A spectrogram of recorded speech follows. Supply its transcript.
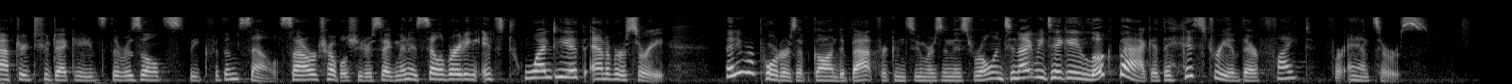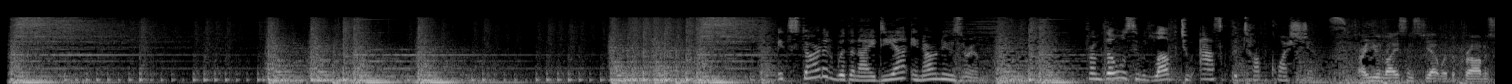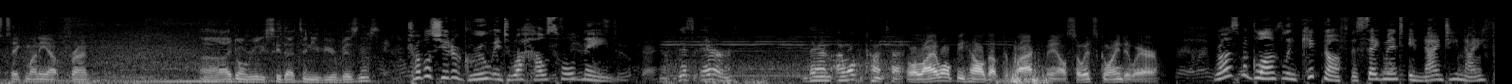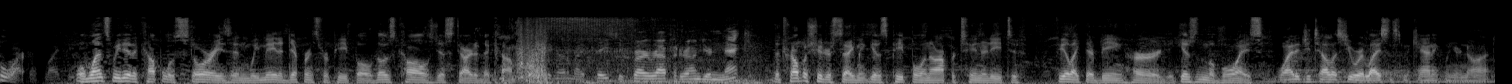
After two decades, the results speak for themselves. Our Troubleshooter segment is celebrating its 20th anniversary. Many reporters have gone to bat for consumers in this role, and tonight we take a look back at the history of their fight for answers. It started with an idea in our newsroom. From those who love to ask the tough questions. Are you licensed yet with the province to take money up front? Uh, I don't really see that's any of your business. Troubleshooter grew into a household name. If this airs, then I won't be contacted. Well, I won't be held up to blackmail, so it's going to air. Ross McLaughlin kicked off the segment in 1994. Well, once we did a couple of stories and we made a difference for people, those calls just started to come. Out of my face before I wrap it around your neck. The troubleshooter segment gives people an opportunity to feel like they're being heard. It gives them a voice. Why did you tell us you were a licensed mechanic when you're not?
